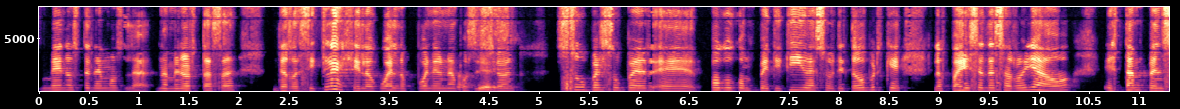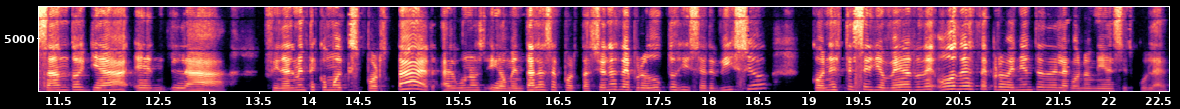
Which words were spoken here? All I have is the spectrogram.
menos tenemos la, menor tasa de reciclaje, lo cual nos pone en una posición súper, súper eh, poco competitiva, sobre todo porque los países desarrollados están pensando ya en la finalmente cómo exportar algunos y aumentar las exportaciones de productos y servicios con este sello verde o desde provenientes de la economía circular.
